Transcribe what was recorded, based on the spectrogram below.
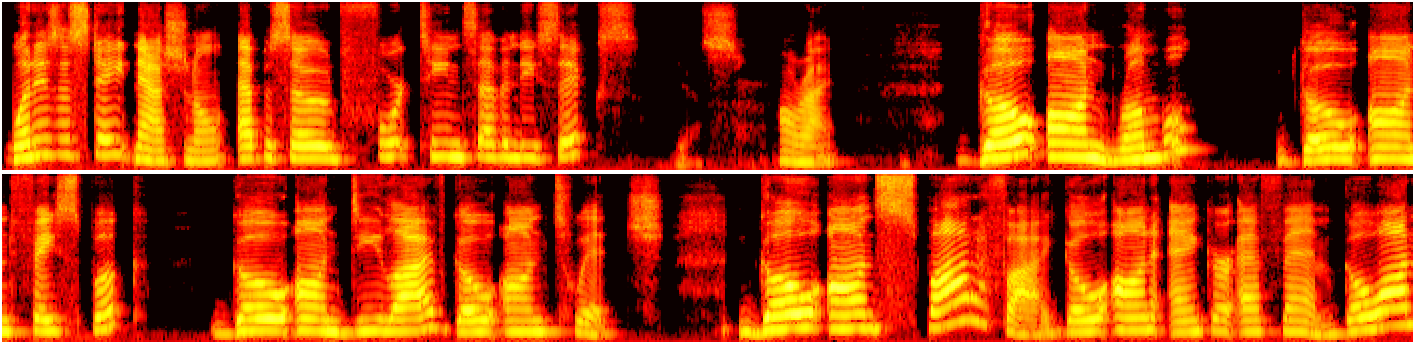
What is a state national? Episode fourteen seventy six. Yes. All right. Go on Rumble go on Facebook, go on D Live, go on Twitch, go on Spotify, go on Anchor FM, go on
